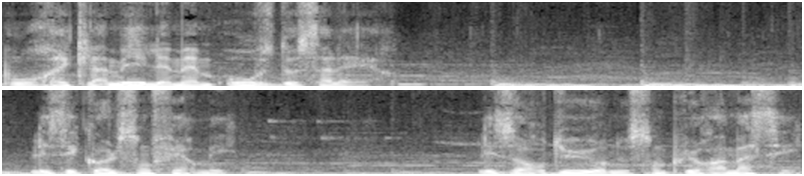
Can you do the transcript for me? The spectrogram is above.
pour réclamer les mêmes hausses de salaire. Les écoles sont fermées. Les ordures ne sont plus ramassées.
